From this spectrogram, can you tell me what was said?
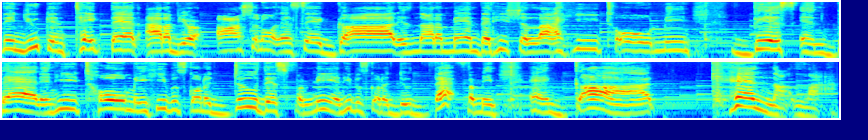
Then you can take that out of your arsenal and say, God is not a man that he shall lie. He told me this and that, and he told me he was going to do this for me and he was going to do that for me. And God cannot lie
